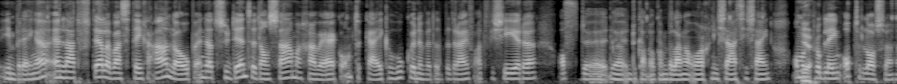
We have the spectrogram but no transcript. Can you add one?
inbrengen en laten vertellen waar ze tegenaan lopen. En dat studenten dan samen gaan werken om te kijken hoe kunnen we dat bedrijf adviseren. Of de, de, er kan ook een belangenorganisatie zijn om Ja. het probleem op te lossen.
